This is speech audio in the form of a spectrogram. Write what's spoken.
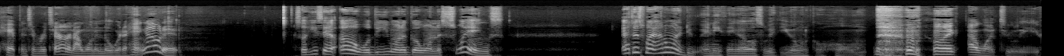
happen to return, I want to know where to hang out at. So he said, "Oh, well, do you want to go on the swings?" At this point, I don't want to do anything else with you. I want to go home. like, I want to leave.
